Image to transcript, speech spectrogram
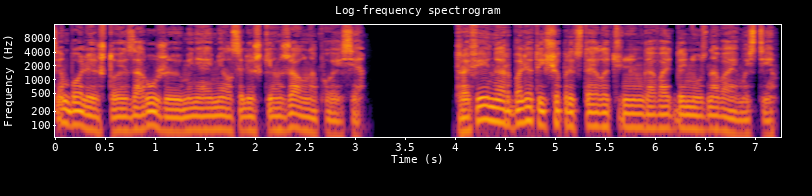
Тем более, что из оружия у меня имелся лишь кинжал на поясе. Трофейный арбалет еще предстояло тюнинговать до неузнаваемости.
